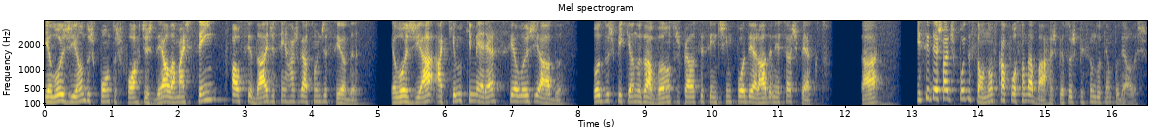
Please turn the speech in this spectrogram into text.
elogiando os pontos fortes dela, mas sem falsidade, sem rasgação de seda. Elogiar aquilo que merece ser elogiado. Todos os pequenos avanços para ela se sentir empoderada nesse aspecto. Tá? E se deixar à disposição, não ficar forçando a barra. As pessoas precisam do tempo delas.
